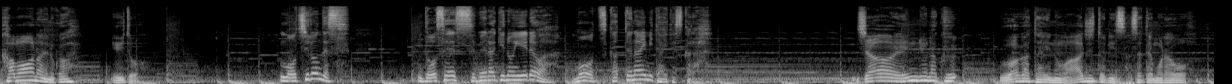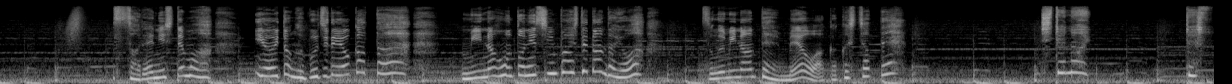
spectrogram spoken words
構わないのか？ユイト。もちろんですどうせスベラギの家ではもう使ってないみたいですから。じゃあ遠慮なく我が隊のアジトにさせてもらおう。それにしてもユイトが無事でよかった。みんな本当に心配してたんだよ。つぐみなんて目を赤くしちゃって。してないです。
